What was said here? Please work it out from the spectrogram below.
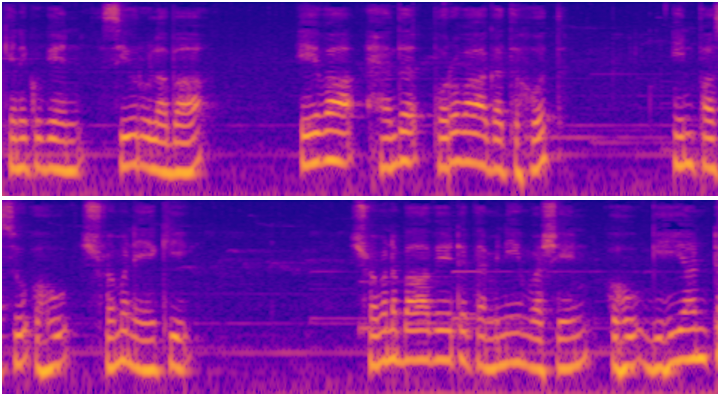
කෙනෙකුගෙන් සිවුරු ලබා ඒවා හැඳ පොරවාගතහොත් ඉන්පසු ඔහු ශ්‍රමණයෙකි ශ්‍රමණ භාවයට පැමිණීම වශයෙන් ඔහු ගිහියන්ට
